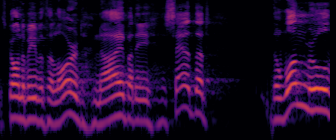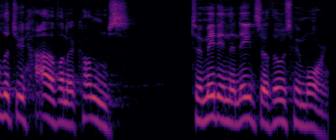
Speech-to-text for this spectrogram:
He's going to be with the Lord now, but he said that the one rule that you have when it comes to meeting the needs of those who mourn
